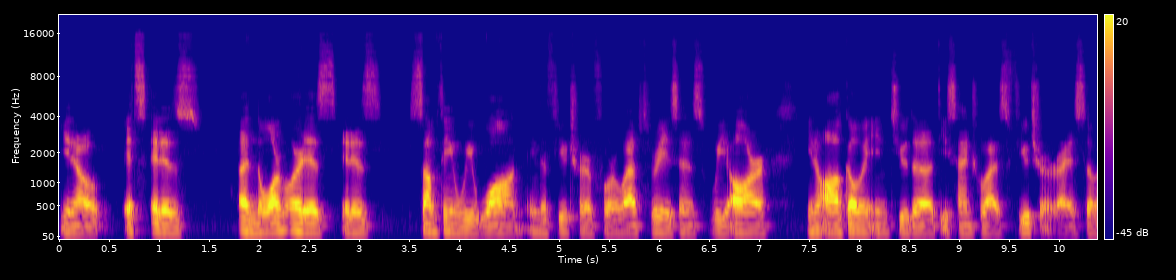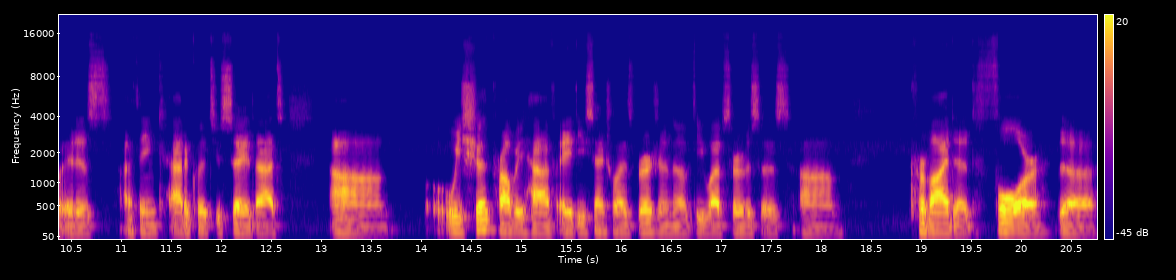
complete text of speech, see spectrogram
you know it's it is a norm or it is it is something we want in the future for Web three since we are you know, all going into the decentralized future, right? So it is, I think, adequate to say that um, we should probably have a decentralized version of the web services um, provided for the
